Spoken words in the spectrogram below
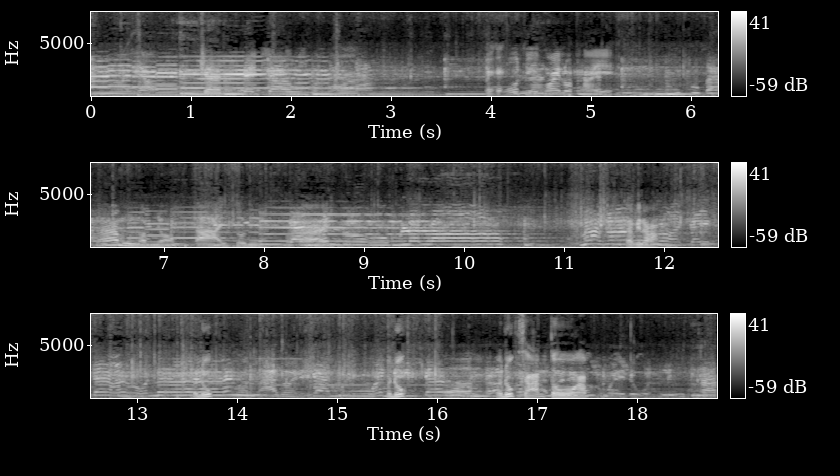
มาแล้วจะได้เจ้าโอ้ถือห้อยรถไถผู้บ่าวถ้ามึงหนอบหยอกตายตัวนี้อยากเป็นรูปหล่อๆมาครับพี่น้องใจเจ้าเนินปลาดุกปลาดุกปลาดุกสามตัวครับ เรา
